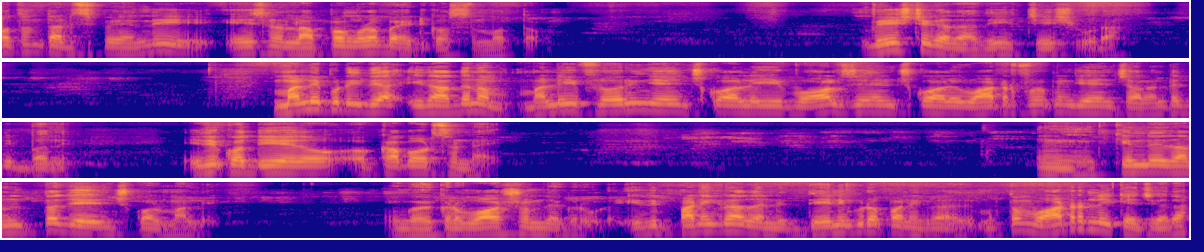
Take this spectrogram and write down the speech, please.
మొత్తం తడిసిపోయింది. వేసిన లప్పం కూడా బయటకు వస్తుంది మొత్తం. వేస్ట్ కదా అది చేసి కూడా. మళ్ళీ ఇప్పుడు ఇది ఇది అదనం. మళ్ళీ ఫ్లోరింగ్ చేయించుకోవాలి వాల్స్ చేయించుకోవాలి వాటర్ ప్రూఫింగ్ చేయించాలంటే ఇబ్బంది. ఇది కొద్దిగా ఏదో కబోర్డ్స్ ఉన్నాయి. కింద ఇదంతా చేయించుకోవాలి మళ్ళీ. ఇంకో ఇక్కడ వాష్రూమ్ దగ్గర కూడా. ఇది పనికిరాదండి దేనికి కూడా పనికిరాదు. మొత్తం వాటర్ లీకేజ్ కదా.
